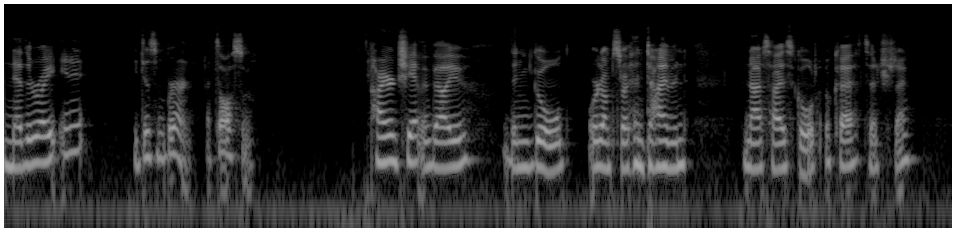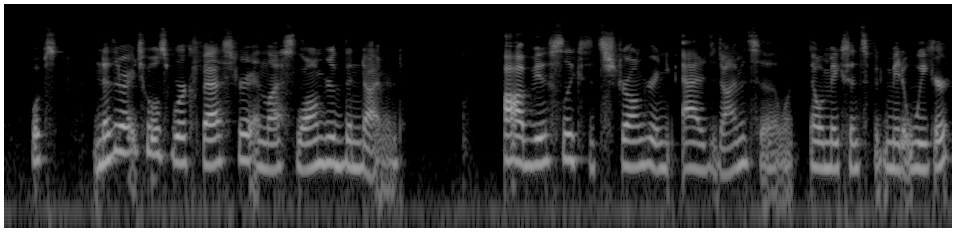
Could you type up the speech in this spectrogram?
netherite in it, it doesn't burn. That's awesome. Higher enchantment value than gold, or I'm sorry, than diamond, not as high as gold. Okay, that's interesting. Whoops. Netherite tools work faster and last longer than diamond. Obviously, because it's stronger and you added the diamond, so that would, that would make sense if it made it weaker.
